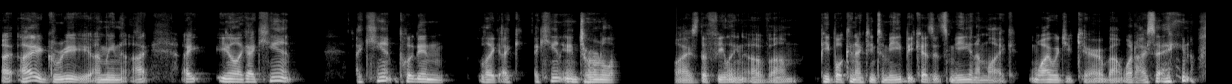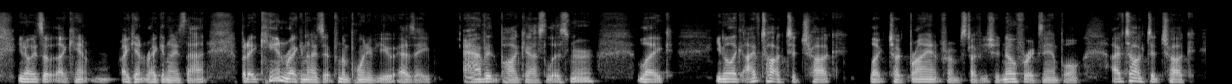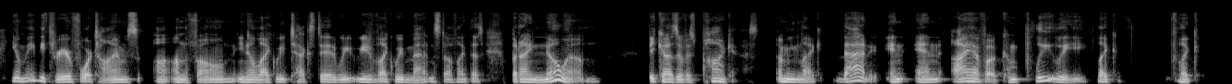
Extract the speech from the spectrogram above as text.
I, I agree. I mean, I, I, you know, like I can't, I can't put in like I, I can't internalize the feeling of um people connecting to me because it's me? And i'm like why would you care about what i say? You know so i can't i can't recognize that. But i can recognize it from the point of view as a avid podcast listener. Like you know like i've talked to chuck like Chuck Bryant from Stuff You Should Know, for example, I've talked to Chuck, you know, maybe three or four times on the phone, you know, like we texted, we, we like we met and stuff like this, but I know him because of his podcast. I mean, like that, and and I have a completely like like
